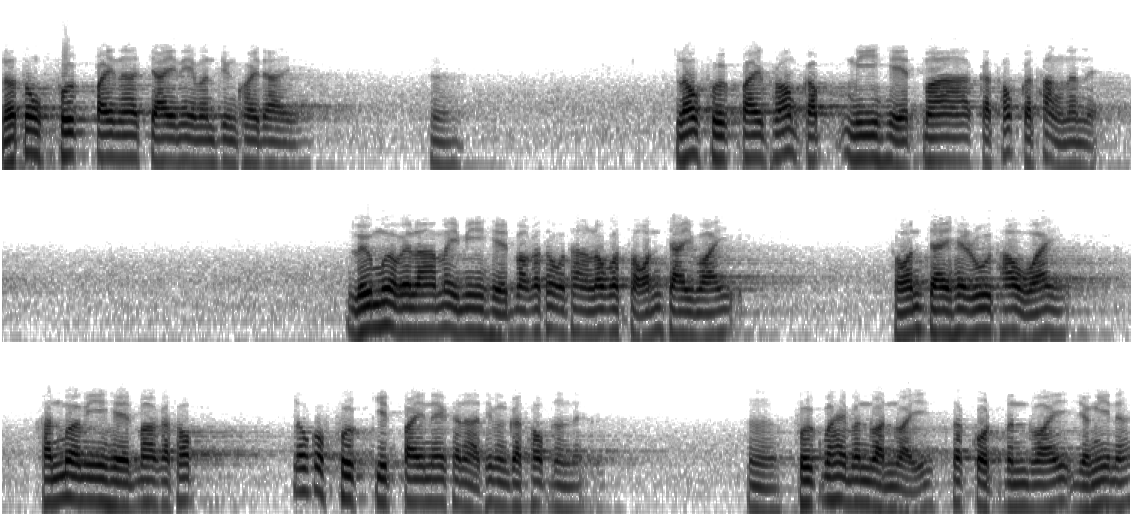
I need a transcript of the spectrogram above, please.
เราต้องฝึกไปนะใจนี่มันจึงค่อยได้เราฝึกไปพร้อมกับมีเหตุมากระทบกระทั่งนั่นแหละหรือเมื่อเวลาไม่มีเหตุมากระทบกระทั่งเราก็สอนใจไว้ สอนใจให้รู้เท่าไว้ คันเมื่อมีเหตุมากระทบเราก็ฝึกจิตไปในขณะที่มันกระทบนั่นแหละ ฝึกไม่ให้มันหวั่นไหว สะกดมันไว้ อย่างนี้นะ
